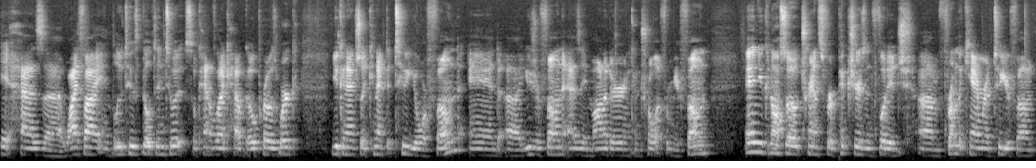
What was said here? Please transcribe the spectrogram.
it has uh, Wi-Fi and Bluetooth built into it, so kind of like how GoPros work you can actually connect it to your phone and uh, use your phone as a monitor and control it from your phone. And you can also transfer pictures and footage um, from the camera to your phone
